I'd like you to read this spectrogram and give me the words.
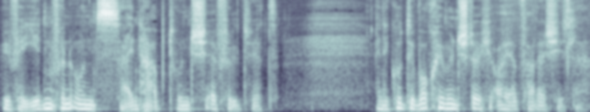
wie für jeden von uns, sein Hauptwunsch erfüllt wird. Eine gute Woche wünscht euch euer Pfarrer Schießler.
